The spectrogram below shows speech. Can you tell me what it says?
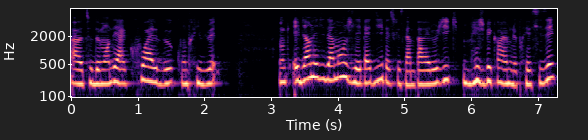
te demander à quoi elle veut contribuer. Donc, et bien évidemment, je l'ai pas dit parce que ça me paraît logique, mais je vais quand même le préciser.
